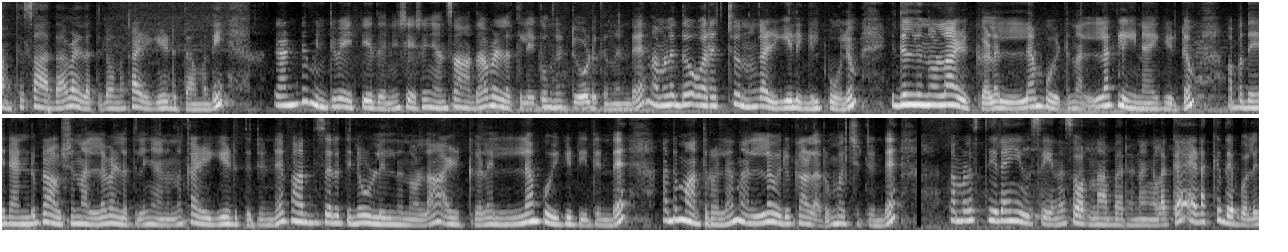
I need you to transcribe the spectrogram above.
നമുക്ക് സാധാ വെള്ളത്തിലൊന്ന് കഴുകിയെടുത്താൽ മതി രണ്ട് മിനിറ്റ് വെയിറ്റ് ചെയ്തതിന് ശേഷം ഞാൻ സാധാ വെള്ളത്തിലേക്ക് ഒന്ന് ഇട്ട് കൊടുക്കുന്നുണ്ട്. നമ്മളിത് ഒരച്ചൊന്നും കഴുകിയില്ലെങ്കിൽ പോലും ഇതിൽ നിന്നുള്ള അഴുക്കുകളെല്ലാം പോയിട്ട് നല്ല ക്ലീനായി കിട്ടും. അപ്പോൾ അതേ രണ്ട് പ്രാവശ്യം നല്ല വെള്ളത്തിൽ ഞാനൊന്ന് കഴുകിയെടുത്തിട്ടുണ്ട്. പാദസരത്തിന്റെ ഉള്ളിൽ നിന്നുള്ള അഴുക്കുകളെല്ലാം പോയി കിട്ടിയിട്ടുണ്ട്. അത് മാത്രമല്ല നല്ല ഒരു കളറും വച്ചിട്ടുണ്ട്. നമ്മൾ സ്ഥിരം യൂസ് ചെയ്യുന്ന സ്വർണാഭരണങ്ങളൊക്കെ ഇടയ്ക്ക് ഇതേപോലെ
